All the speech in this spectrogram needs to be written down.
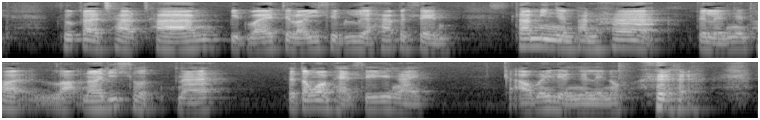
20ทุกกาชาช้าง ปิดไว้ 720เหลือ 5%ถ้ามีเงินพันห้าจะเหลือเงินทอยน้อยที่สุดนะ จะต้องวางแผนซื้อยังไง เอาไม่เหลือเงินเลยเนาะ จ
